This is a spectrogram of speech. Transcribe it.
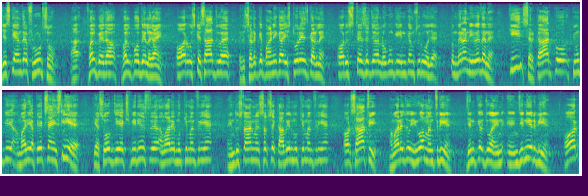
जिसके अंदर फ्रूट्स हों फल पैदा, फल पौधे लगाएँ और उसके साथ जो है सड़क के पानी का स्टोरेज कर लें और उस तरह से जो है लोगों की इनकम शुरू हो जाए तो मेरा निवेदन है कि सरकार को, क्योंकि हमारी अपेक्षाएँ इसलिए है कि अशोक जी एक्सपीरियंस हमारे मुख्यमंत्री हैं, हिंदुस्तान में सबसे काबिल मुख्यमंत्री हैं, और साथ ही हमारे जो युवा मंत्री हैं, जिनके जो इंजीनियर भी हैं, और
